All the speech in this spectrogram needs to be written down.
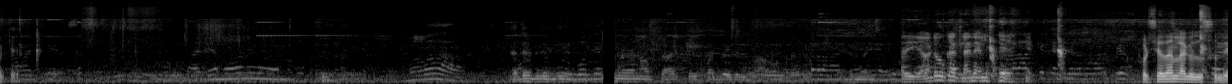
ఓకే. పుడిచేదానిలాగా చూస్తుంది.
